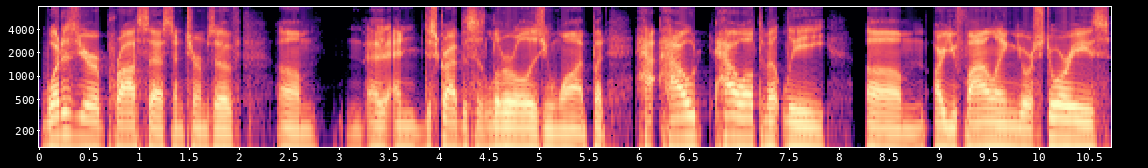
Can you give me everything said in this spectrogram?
what is your process in terms of um, and describe this as literal as you want, but how how, how ultimately um, are you filing your stories?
